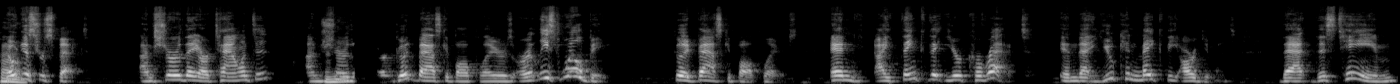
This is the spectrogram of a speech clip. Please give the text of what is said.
No disrespect. I'm sure they are talented. I'm mm-hmm. sure they are good basketball players, or at least will be good basketball players. And I think that you're correct in that you can make the argument that this team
